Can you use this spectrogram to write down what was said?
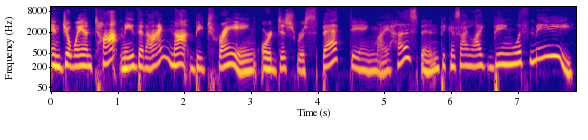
And Joanne taught me that I'm not betraying or disrespecting my husband because I like being with me.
